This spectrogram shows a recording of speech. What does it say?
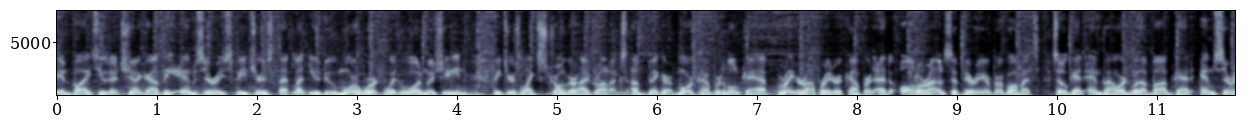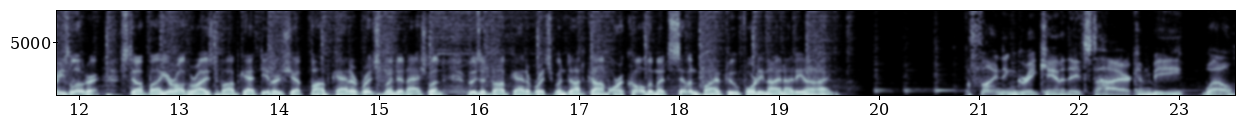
invites you to check out the M Series features that let you do more work with one machine. Features like stronger hydraulics, a bigger, more comfortable cab, greater operator comfort, and all around superior performance. So get empowered with a Bobcat M Series loader. Stop by your authorized Bobcat dealership, Bobcat of Richmond and Ashland. Visit bobcatofrichmond.com or call them at 752 4999. Finding great candidates to hire can be, well,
